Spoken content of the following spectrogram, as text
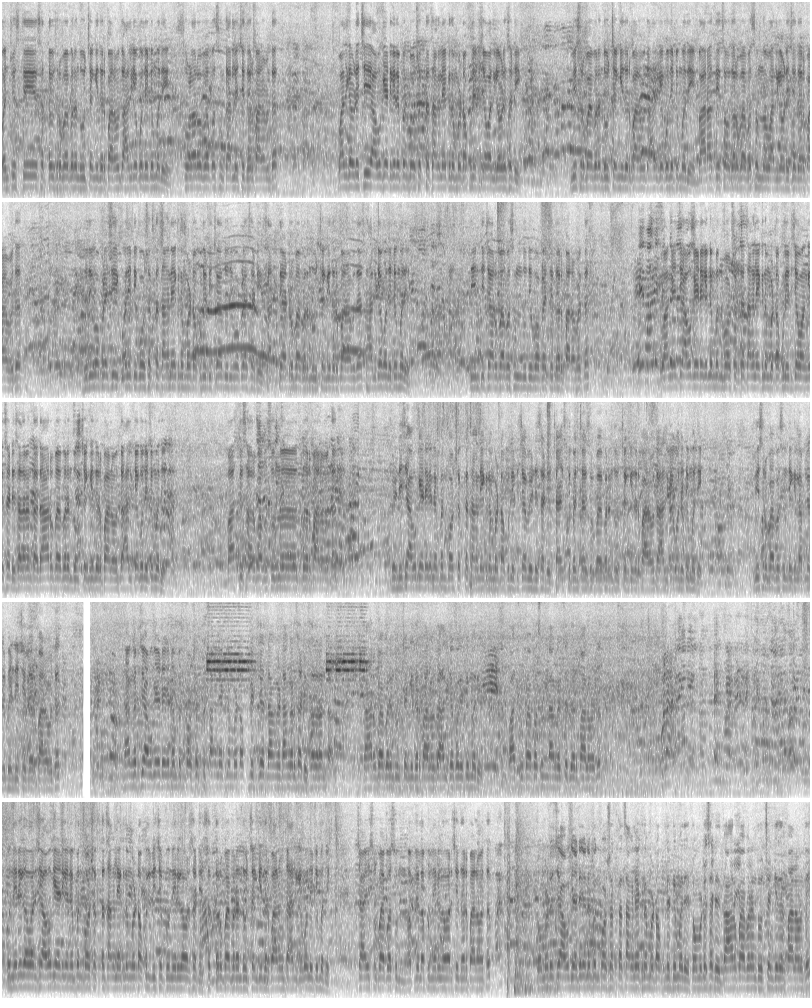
पंचवीस ते सत्तावीस रुपयापर्यंत उच्चांकी दर पाहायला मिळतो हलक्या क्वालिटीमध्ये सोळा रुपयापासून कारल्याचे दर पाहायला मिळतात. वालगावड्याची आवक या ठिकाणी पण पाहू शकता. चांगल्या एक नंबर टॉप क्वालिटीच्या वालगावड्यासाठी. वीस रुपयापर्यंत उच्चांकी दर पाहायला मिळतात. हलक्या क्वालिटीमध्ये बारा ते चौदा रुपयापासून वालगेवाड्याचे दर पाहायला मिळतात. दुधी भोपळ्याची क्वालिटी पाहू शकता. चांगल्या एक नंबर टॉप क्वालिटीच्या दुधी भोपळ्यासाठी सात ते आठ रुपयापर्यंत उच्चांकी दर पाहायला मिळतात. हलक्या क्वालिटीमध्ये तीन ते चार रुपयापासून दुधी भोपळ्याचे दर पाहायला मिळतात. वांग्याची आवक या ठिकाणी पण पाहू शकता. चांगल्या एक नंबर टॉप क्वालिटीच्या वांग्यासाठी साधारणतः दहा रुपयापर्यंत उच्चांकी दर पाहायला होतं हलक्या क्वालिटीमध्ये पाच ते सहा रुपयापासून दर पाहायला मिळतात. भेंडीची आवक या ठिकाणी पण पाहू शकता. चांगले एक नंबर टॉप क्वालिटीच्या भेंडीसाठी चाळीस ते पंचेचाळीस रुपयापर्यंत उच्चांकी दर पार होतं हलक्या क्वालिटीमध्ये वीस रुपयापासून देखील आपल्याला भेंडीचे दर पार होतात. डांगरची आवक या ठिकाणी पण पाहू शकता. चांगल्या एक नंबर टॉप क्वालिटीच्या डांग डांगरसाठी साधारणतः दहा रुपयापर्यंत उच्चांकी दर पाहायला होतं हलक्या क्वालिटीमध्ये पाच रुपयापासून डांगरचे दर पाहायला होतात. पुणेरी गवारची आवक या ठिकाणी पण पाहू शकता चांगल्या एक नंबर टॉप क्वालिटीचे पुणेरी गवारसाठी सत्तर रुपयापर्यंत उच्चांकी दर पाहायला मिळतात. हलक्या क्वालिटीमध्ये चाळीस रुपयापासून आपल्याला पुणेरी गवारचे दर पाहायला मिळतात. टोमॅटोची आवक या ठिकाणी पण पाहू शकता चांगल्या एक नंबर टॉप क्वालिटीमध्ये टोमॅटोसाठी दहा रुपयापर्यंत उच्चांकी दर पाहायला होते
